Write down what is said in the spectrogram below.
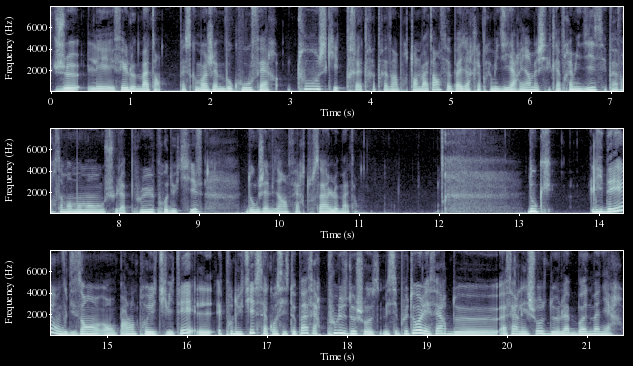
je les fais le matin. Parce que moi, j'aime beaucoup faire tout ce qui est très, très, très important le matin. Ça ne veut pas dire que l'après-midi, il n'y a rien, mais je sais que l'après-midi, c'est pas forcément le moment où je suis la plus productive. Donc, j'aime bien faire tout ça le matin. Donc, l'idée, en vous disant, en parlant de productivité, être productif, ça consiste pas à faire plus de choses, mais c'est plutôt à, à faire les choses de la bonne manière.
